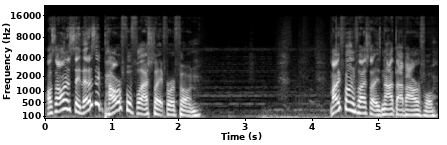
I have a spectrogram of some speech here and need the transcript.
also, I want to say that is a powerful flashlight for a phone. My phone flashlight is not that powerful.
